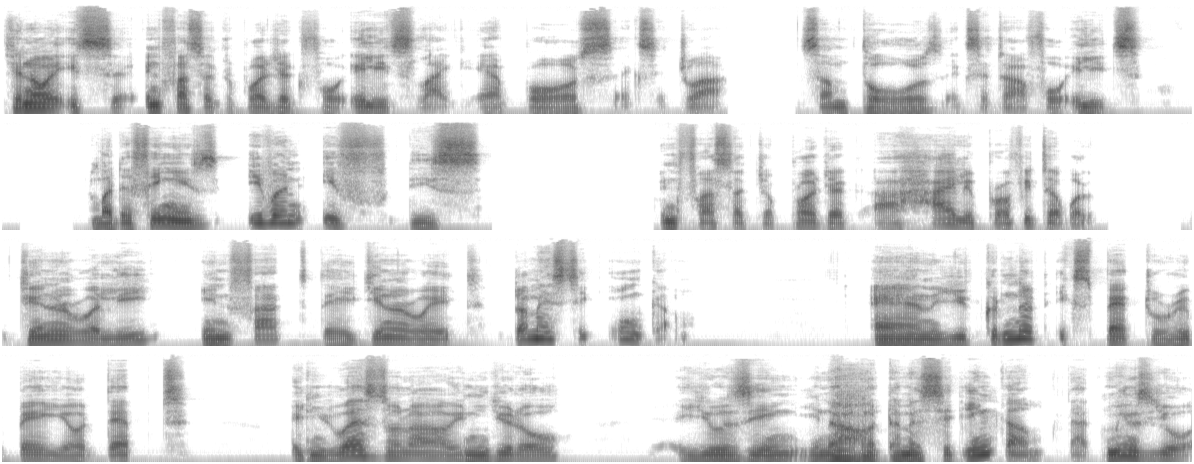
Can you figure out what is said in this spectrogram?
Generally, it's an infrastructure project for elites like airports, etc., some tolls, etc., for elites. But the thing is, even if these infrastructure projects are highly profitable, generally, in fact, they generate domestic income. And you could not expect to repay your debt in US dollar or in euro using, you know, domestic income. That means you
